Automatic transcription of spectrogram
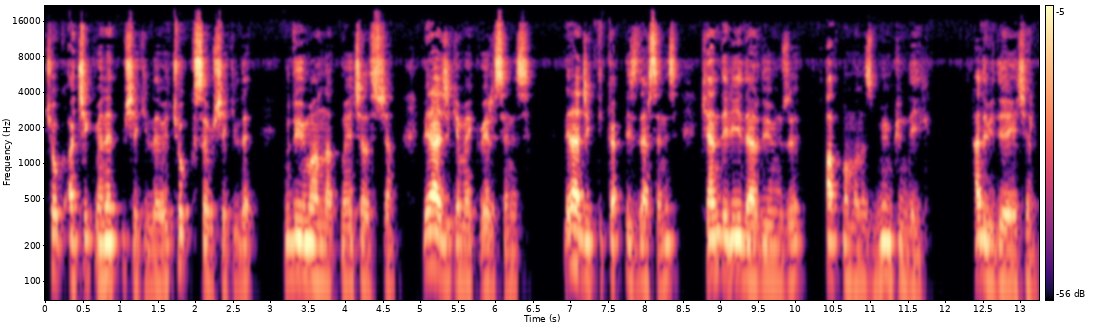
Çok açık ve net bir şekilde ve çok kısa bir şekilde bu düğümü anlatmaya çalışacağım. Birazcık emek verirseniz, birazcık dikkatli izlerseniz kendi lider düğümünüzü atmamanız mümkün değil. Hadi videoya geçelim.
